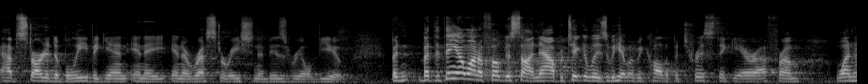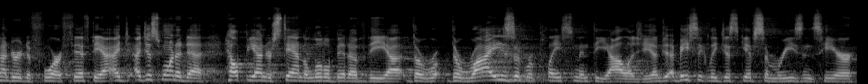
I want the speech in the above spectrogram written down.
have started to believe again in a, in a restoration of Israel view. But, but the thing I want to focus on now, particularly as we hit what we call the patristic era from 100 to 450. I, I, just wanted to help you understand a little bit of the, uh, the, the, rise of replacement theology. I basically just give some reasons here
